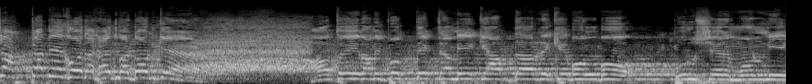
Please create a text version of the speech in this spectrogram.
চারটা বিয়ে করে দেখাই দিবা ডোন্ট কেয়ার অতএব আমি প্রত্যেকটা মেয়েকে আবদার রেখে বলব, পুরুষের মন নিয়ে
